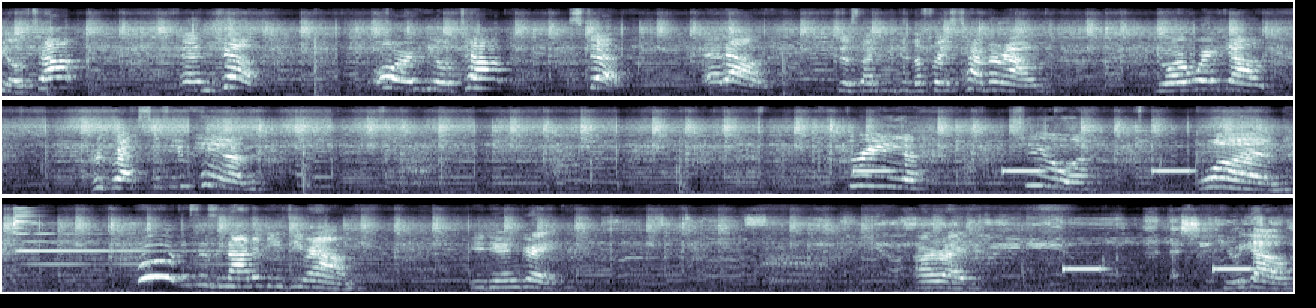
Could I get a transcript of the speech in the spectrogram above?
Heel tap, and jump. Or heel tap, step, and out. Just like we did the first time around. Your workout. Progress if you can. Three, two, one. Woo, this is not an easy round. You're doing great. All right. Here we go.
